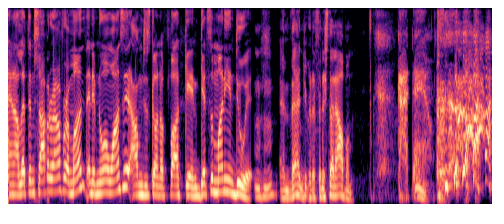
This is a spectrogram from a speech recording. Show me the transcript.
And I'll let them shop it around for a month. And if no one wants it, I'm just gonna fucking get some money and do it. Mm-hmm. and then you're gonna finish that album. God damn.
